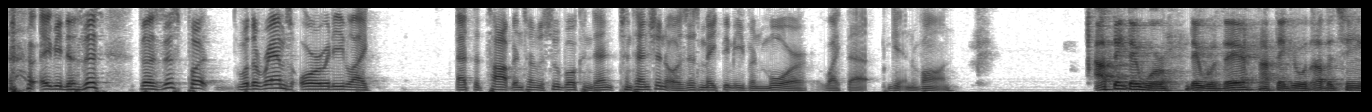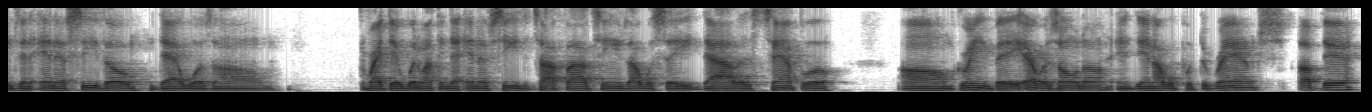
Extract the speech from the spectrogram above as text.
AB, does this does this put were the Rams already like at the top in terms of Super Bowl contention, or does this make them even more like that, getting Von? I think they were they were there. I think it was other teams in the NFC though that was um right there with them. I think that NFC, the top five teams, I would say Dallas, Tampa, um, Green Bay, Arizona, and then I will put the Rams up there.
